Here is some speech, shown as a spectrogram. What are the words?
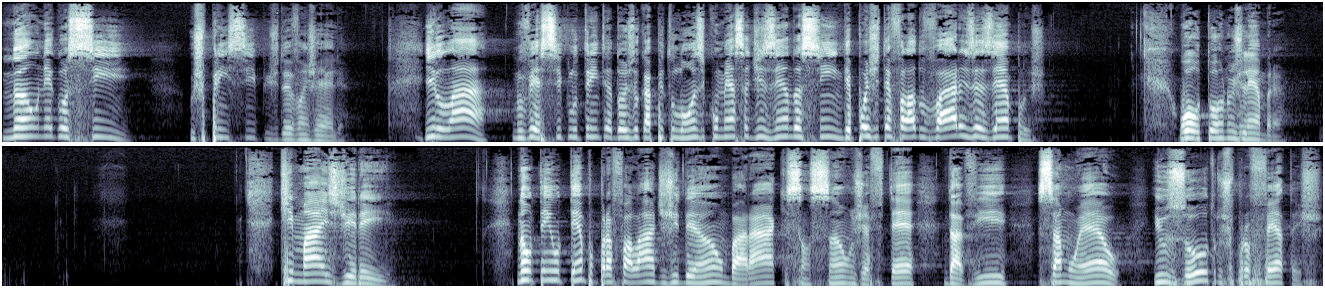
Não negocie os princípios do Evangelho. E lá, no versículo 32 do capítulo 11, começa dizendo assim, depois de ter falado vários exemplos, o autor nos lembra: Que mais direi? Não tenho tempo para falar de Gideão, Baraque, Sansão, Jefté, Davi, Samuel e os outros profetas,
